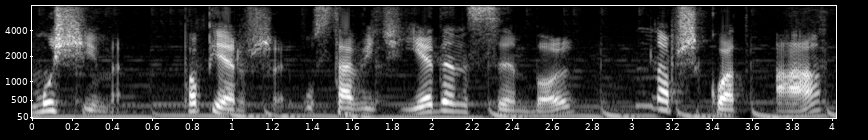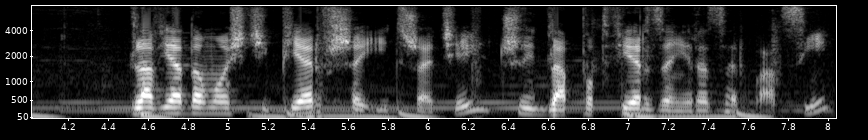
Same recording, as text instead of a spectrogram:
musimy po pierwsze ustawić jeden symbol, na przykład A, dla wiadomości pierwszej i trzeciej, czyli dla potwierdzeń rezerwacji,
